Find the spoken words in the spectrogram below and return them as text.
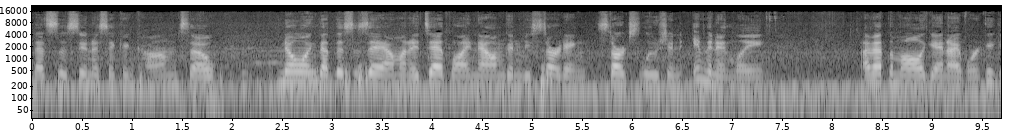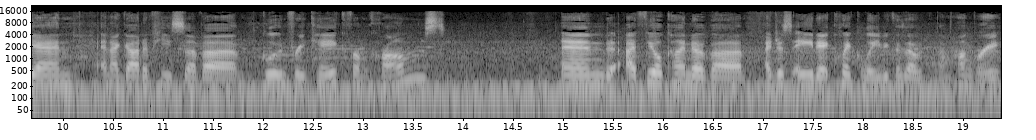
That's the soonest it can come. So knowing that this is it, I'm on a deadline now. I'm going to be starting Starch Solution imminently. I'm at the mall again, I work again, and I got a piece of uh, gluten-free cake from Crumbs. And I feel kind of, uh, I just ate it quickly because I, I'm hungry.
